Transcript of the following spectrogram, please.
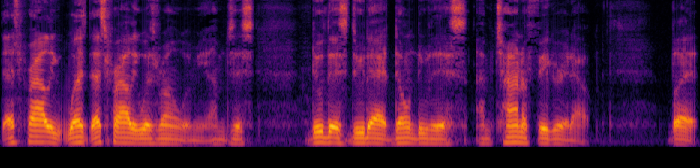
that's probably what that's probably what's wrong with me i'm just do this, do that, don't do this. I'm trying to figure it out. But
